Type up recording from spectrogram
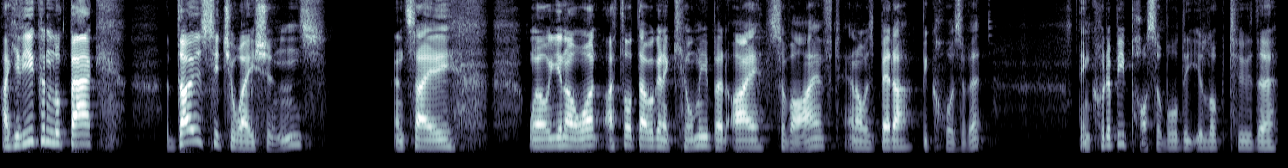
Like, if you can look back at those situations and say, well, you know what? I thought they were going to kill me, but I survived and I was better because of it. Then could it be possible that you look to the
